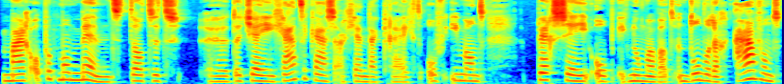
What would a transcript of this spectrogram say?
Maar op het moment dat, het, uh, dat jij een gatenkaasagenda krijgt of iemand per se op, ik noem maar wat, een donderdagavond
